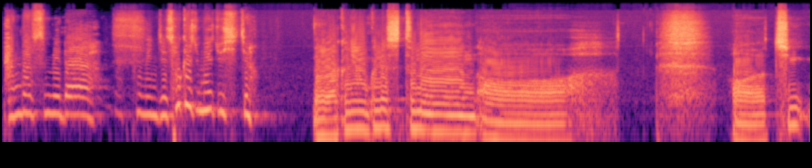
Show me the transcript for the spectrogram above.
반갑습니다. 작품인지 소개 좀 해주시죠. 네, 약한 영웅 클래스2는 어, 어, 친,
